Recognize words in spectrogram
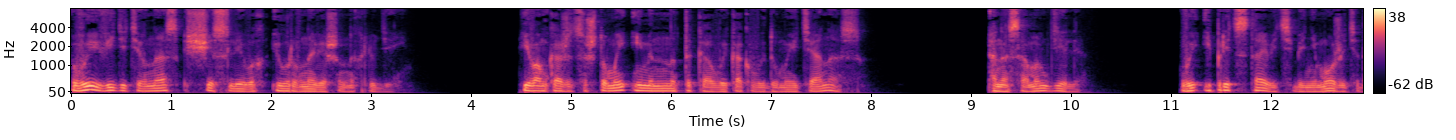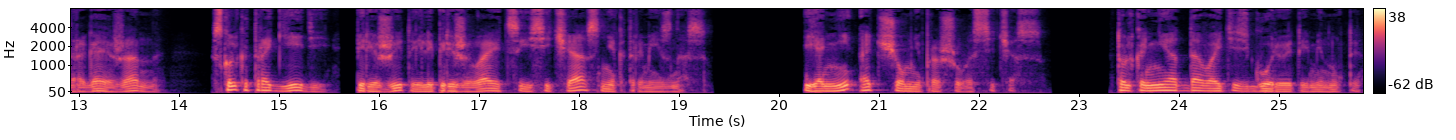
Вы видите в нас счастливых и уравновешенных людей. И вам кажется, что мы именно таковы, как вы думаете о нас. А на самом деле вы и представить себе не можете, дорогая Жанна, сколько трагедий пережито или переживается и сейчас некоторыми из нас. Я ни о чем не прошу вас сейчас. Только не отдавайтесь горю этой минуты.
